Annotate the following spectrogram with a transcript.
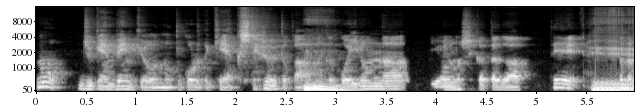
の受験勉強のところで契約してるとか、うんなんかこう、いろんな利用の仕方があって、へただ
